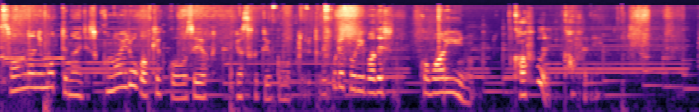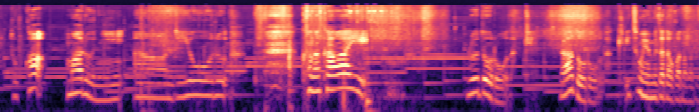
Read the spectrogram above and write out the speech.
そんなに持ってないです。この色が結構合わせやすくてよく持ってる。これ鳥羽ですね。かわいいの。カフーね、カフね。とか、マルニ、あ、ディオール。このかわいい、ルドローだっけラドローだっけいつも読み方わかんなかった。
